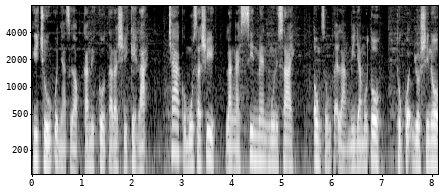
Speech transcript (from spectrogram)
Ghi chú của nhà sử học Kamiko Tadashi kể lại, cha của Musashi là ngài Shinmen Munisai, ông sống tại làng Miyamoto thuộc quận Yoshino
